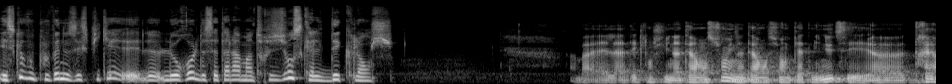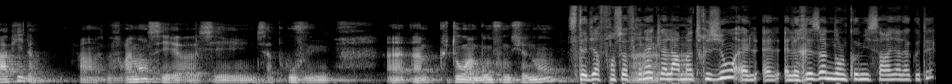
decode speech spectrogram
Est-ce que vous pouvez nous expliquer le rôle de cette alarme intrusion, ce qu'elle déclenche? Bah, elle a déclenché une intervention. Une intervention en 4 minutes, c'est euh, très rapide. Enfin, vraiment, c'est, euh, c'est, ça prouve un, un, plutôt un bon fonctionnement. C'est-à-dire, François Frenec, euh, l'alarme intrusion, elle, elle, elle, résonne dans le commissariat d'à côté?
